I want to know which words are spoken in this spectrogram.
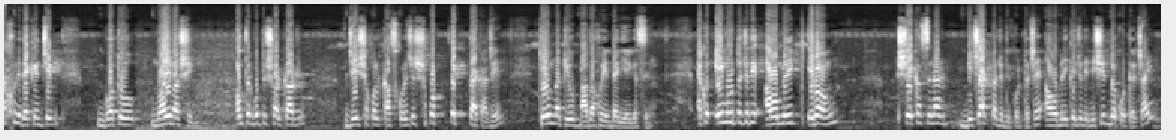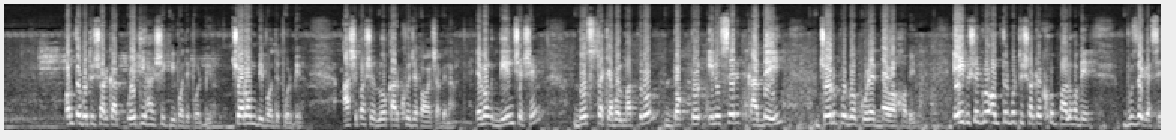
এখনই দেখেন যে গত নয় মাসে অন্তর্বর্তী সরকার যে সকল কাজ করেছে প্রত্যেকটা কাজে কেউ না কেউ বাধা হয়ে দাঁড়িয়ে গেছে। এখন এই মুহূর্তে যদি আওয়ামী লীগ এবং শেখ হাসিনার বিচারটা যদি করতে চায়, আওয়ামী লীগকে যদি নিষিদ্ধ করতে চায়, অন্তর্বর্তী সরকার ঐতিহাসিক বিপদে পড়বে, চরম বিপদে পড়বে। আশেপাশে লোক আর খুঁজে পাওয়া যাবে না। এবং দিন শেষে দোষটা কেবলমাত্র ডক্টর ইনুসের কাঁধেই জোরপূর্বক করে দেওয়া হবে। এই বিষয়গুলো অন্তর্বর্তী সরকার খুব ভালোভাবে বুঝে গেছে।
